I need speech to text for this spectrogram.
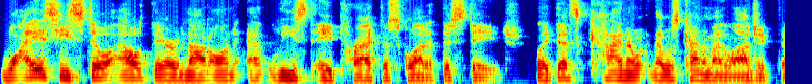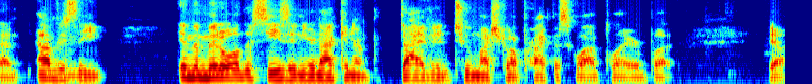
why is he still out there not on at least a practice squad at this stage? Like that's kind of that was kind of my logic then. Obviously, mm-hmm. in the middle of the season, you're not going to dive in too much to a practice squad player, but yeah.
